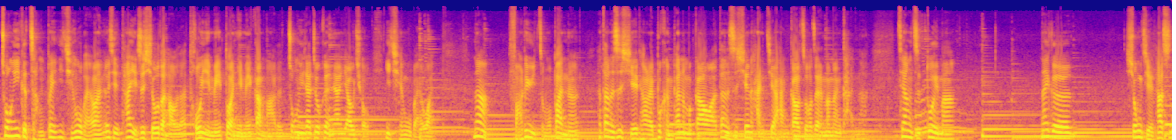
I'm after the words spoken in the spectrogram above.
撞一个长辈一千五百万，而且他也是修得好的，头也没断，也没干嘛的，撞一下就跟人家要求一千五百万，那法律怎么办呢？当然是协调来，不可能判那么高啊，当然是先喊价喊高之后再来慢慢砍啊，这样子对吗？那个兄姐她是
